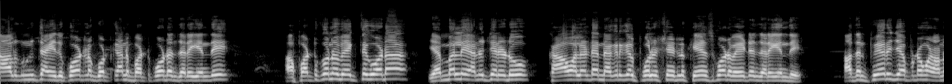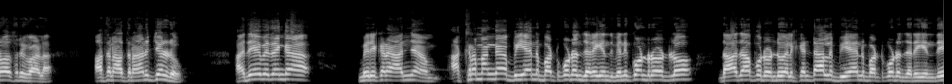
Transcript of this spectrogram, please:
నాలుగు నుంచి ఐదు కోట్ల గుట్కాన్ని పట్టుకోవడం జరిగింది. ఆ పట్టుకున్న వ్యక్తి కూడా ఎమ్మెల్యే అనుచరుడు కావాలంటే నగరికల్ పోలీస్ స్టేషన్లో కేసు కూడా వేయడం జరిగింది. అతని పేరు చెప్పడం కూడా అనవసరం ఇవాళ. అతను అతను అనుచరుడు. అదేవిధంగా మీరు ఇక్కడ అన్య అక్రమంగా బియ్యాన్ని పట్టుకోవడం జరిగింది. వినుకొండ రోడ్లో దాదాపు రెండు వేల క్వింటాల బియ్యాన్ని పట్టుకోవడం జరిగింది.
